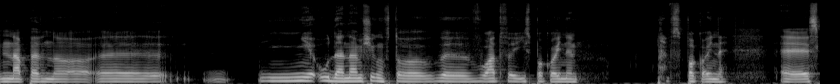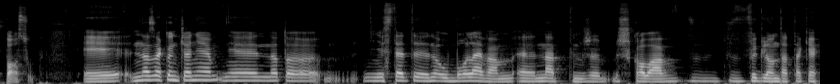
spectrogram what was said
na pewno nie uda nam się w to w łatwy i spokojny w spokojny e, sposób. E, na zakończenie, e, no to niestety no, ubolewam nad tym, że szkoła wygląda tak jak,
